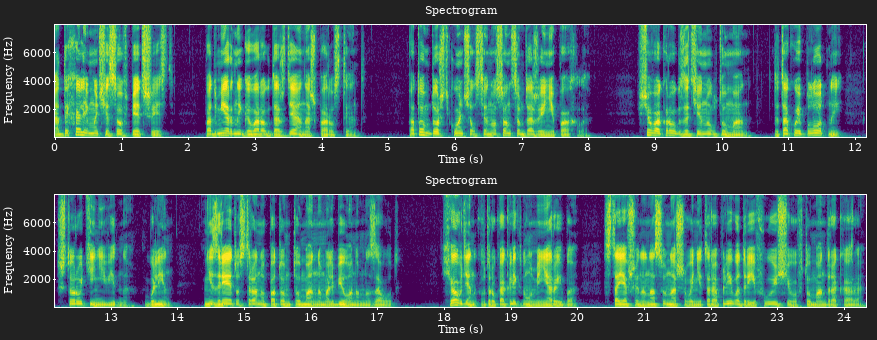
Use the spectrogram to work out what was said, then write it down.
Отдыхали мы часов 5-6. Подмерный говорок дождя, наш пару-стенд. Потом дождь кончился, но солнцем даже и не пахло. Все вокруг затянул туман. Да такой плотный, что руки не видно. Блин, не зря эту страну потом туманным Альбионом назовут. Хевдинг вдруг окликнул меня рыба, стоявший на носу нашего неторопливо дрейфующего в туман дракара.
